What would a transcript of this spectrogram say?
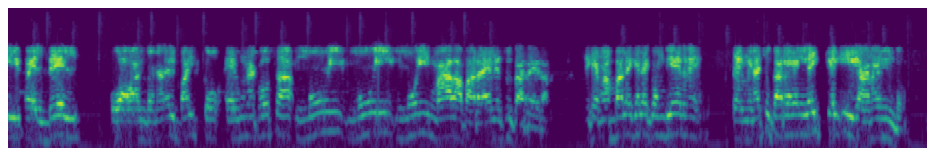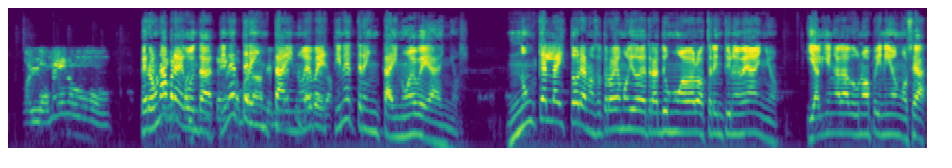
y perder o abandonar el barco es una cosa muy, muy, muy mala para él en su carrera. Así que más vale que le conviene terminar su carrera en Lakers y ganando. Por lo menos. Pero una pregunta, tiene eso para terminar su 39, carrera. tiene 39 años. Nunca en la historia nosotros hemos ido detrás de un jugador a los 39 años y alguien ha dado una opinión. O sea,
